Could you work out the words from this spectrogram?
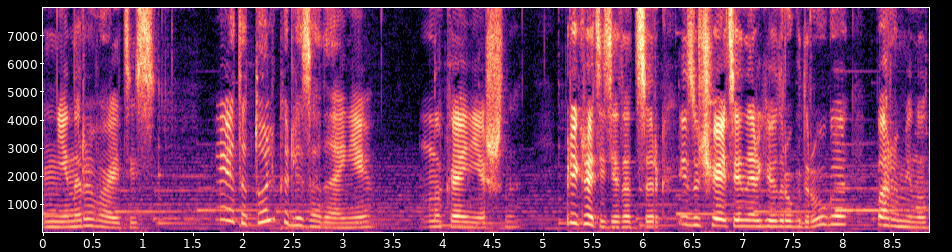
Не нарывайтесь. Это только для задания. Ну, конечно. Прекратите этот цирк, изучайте энергию друг друга, пару минут,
